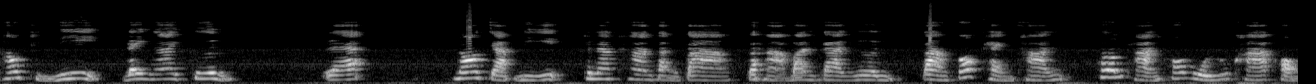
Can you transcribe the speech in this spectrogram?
เข้าถึงหนี้ได้ง่ายขึ้น และนอกจากนี้ธนาคารต่างๆ สถาบันการเงิน ต่างก็แข่งขัน เพิ่มฐานข้อมูลลูกค้าของ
